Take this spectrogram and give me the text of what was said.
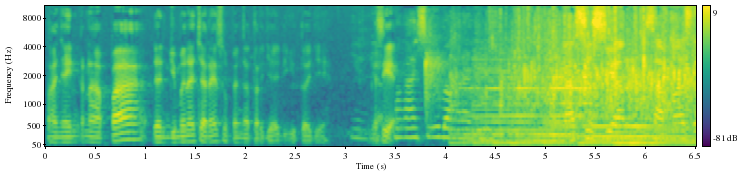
tanyain kenapa dan gimana caranya supaya nggak terjadi itu aja. Iya. Kasih ya. makasih Bang Radit Kasus yang sama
